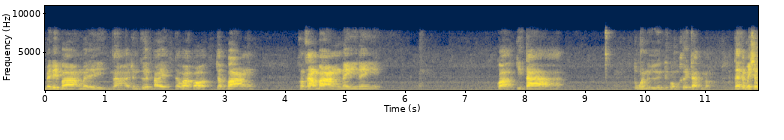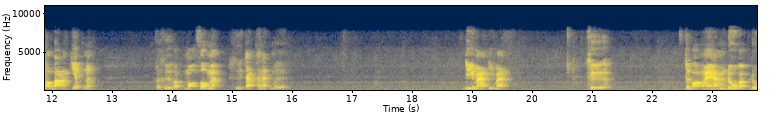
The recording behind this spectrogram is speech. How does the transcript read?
ไม่ได้บางไม่ได้หนาจนเกินไป แต่ว่าก็จะบางค่อนข้างบางในใน กว่ากีตาร์ตัวอื่นที่ผมเคยจับเนาะแต่ก็ไม่ใช่ว่าบางเกียบนะ ก็คือแบบเหมาะสมอะคือจับถนัดมือ ดีมากดีมาก คือ จะบอกไงล่ะ มันดูแบบดู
